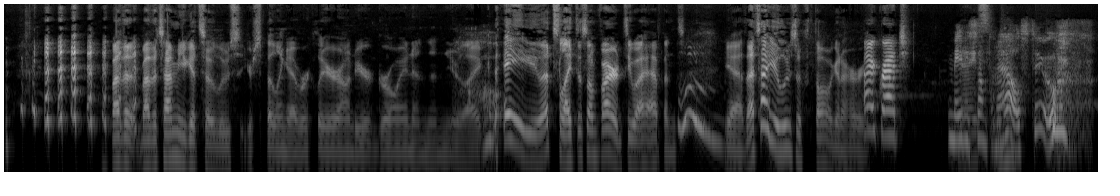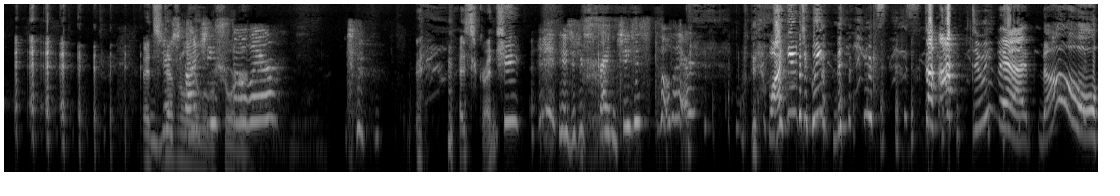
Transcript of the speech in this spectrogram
by the by the time you get so loose that you're spilling Everclear onto your groin, and then you're like, Oh. "Hey, let's light this on fire and see what happens." Woo! Yeah, that's how you lose a thong in a hurry. Fire crotch. Maybe Nice. something Mhm. else too. It's Is your definitely a scrunchie little still shorter. there? My scrunchie? Is your scrunchie still there? Why are you doing this? Stop doing that. No.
